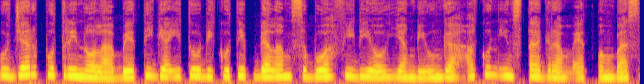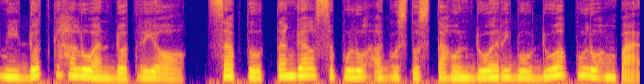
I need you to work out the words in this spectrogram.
Ujar Putri Nola B3 itu dikutip dalam sebuah video yang diunggah akun Instagram @pembasmi.kehaluan.rio, Sabtu, tanggal 10 Agustus tahun 2024.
